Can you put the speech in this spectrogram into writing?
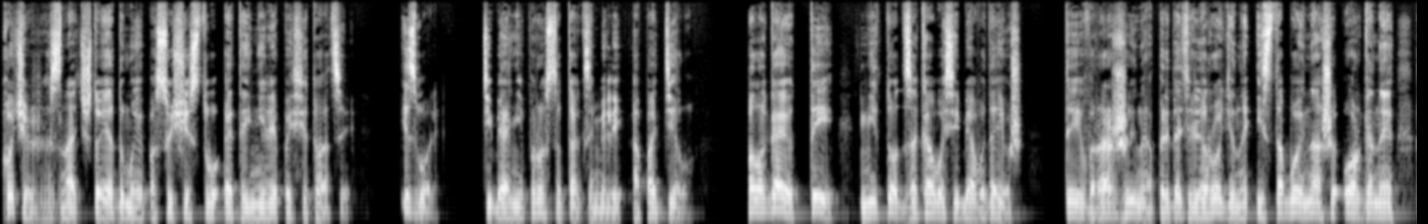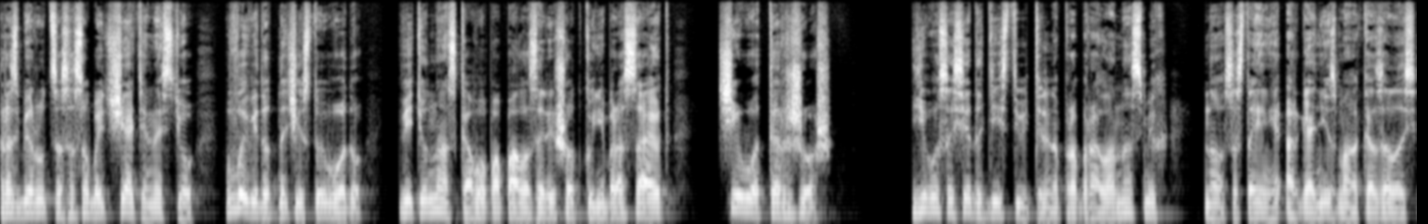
Хочешь знать, что я думаю по существу этой нелепой ситуации? Изволь. Тебя не просто так замели, а по делу. Полагаю, ты не тот, за кого себя выдаешь. Ты вражина, предатель Родины, и с тобой наши органы разберутся с особой тщательностью, выведут на чистую воду. Ведь у нас кого попало за решетку не бросают. Чего ты ржешь?» Его соседа действительно пробрало насмех, но состояние организма оказалось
